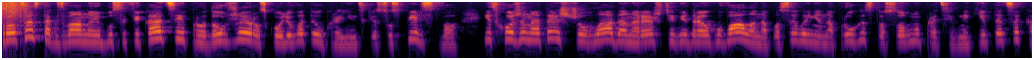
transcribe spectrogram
Процес так званої бусифікації продовжує розколювати українське суспільство, і схоже на те, що влада нарешті відреагувала на посилення напруги стосовно працівників ТЦК,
